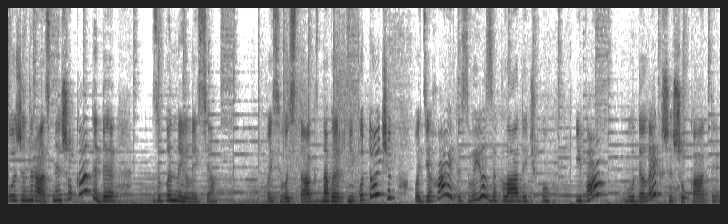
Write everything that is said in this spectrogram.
кожен раз не шукати, де зупинилися, ось ось так на верхній куточок одягаєте свою закладочку, і вам буде легше шукати.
